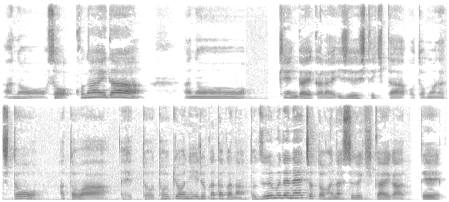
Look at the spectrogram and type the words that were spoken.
あの、そう、この間、あの、県外から移住してきたお友達と、あとは、えっと、東京にいる方かなと、ズームでね、ちょっとお話しする機会があって、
